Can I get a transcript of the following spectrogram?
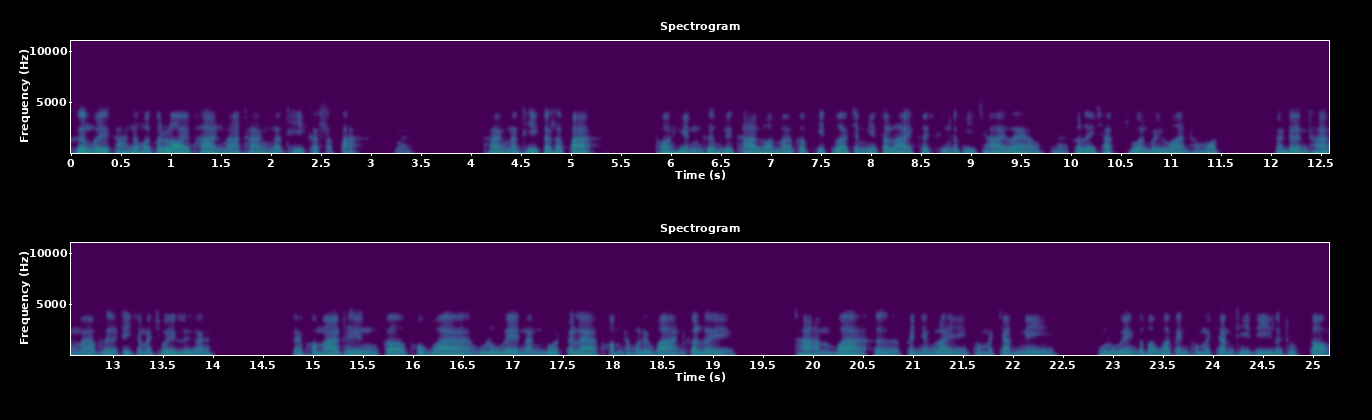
เครื่องบริการทั้งหมดก็ลอยผ่านมาทางนาทีกัสปะนะทางนาทีกัสปะ พอเห็นเครื่องบริการลอยมาก็คิดว่าจะมีอันตรายเกิดขึ้นกับพี่ชายแล้วนะก็เลยชักชวนบริวารทั้งหมด เดินทางมาเพื่อที่จะมาช่วยเหลือ แต่พอมาถึงก็พบว่าอุรุเวนั้นบวชไปแล้ว พร้อมทั้งบริวารก็เลยถามว่า เออ เป็นอย่างไรพรหมจรรย์นี้ อุรุเวนก็บอกว่าเป็นพรหมจรรย์ที่ดีและถูกต้อง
